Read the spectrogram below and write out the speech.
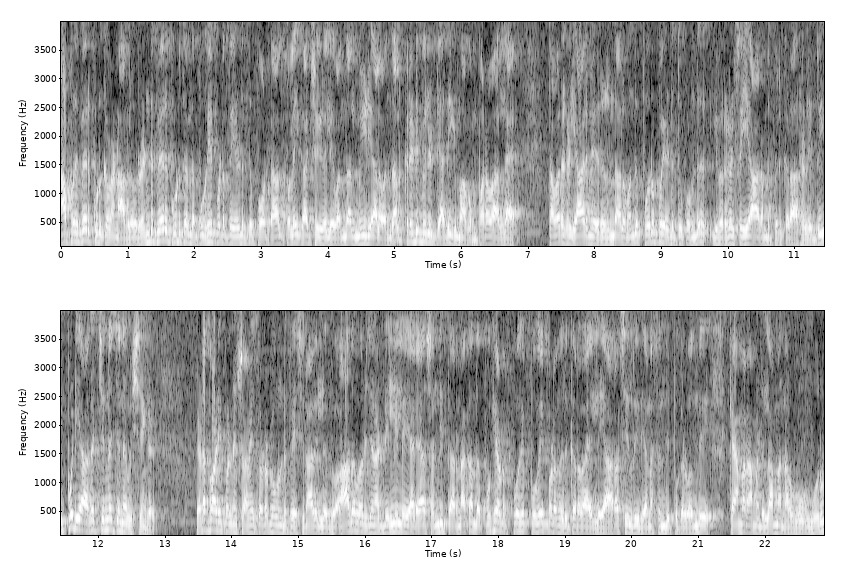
நாற்பது பேர் கொடுக்க வேண்டாம் அதில் ஒரு ரெண்டு பேர் கொடுத்து அந்த புகைப்படத்தை எடுத்து போட்டால் தொலைக்காட்சிகளில் வந்தால் மீடியாவில் வந்தால் கிரெடிபிலிட்டி அதிகமாகும். பரவாயில்ல. தவறுகள் யாருமே இருந்தாலும் வந்து பொறுப்பை எடுத்துக்கொண்டு இவர்கள் செய்ய ஆரம்பித்திருக்கிறார்கள் என்று. இப்படியாக சின்ன சின்ன விஷயங்கள். எடப்பாடி பழனிசாமி தொடர்பு கொண்டு பேசினார். இல்லை ஆதவ அர்ஜுனா டெல்லியில் யாரையாவது சந்தித்தார்னாக்க அந்த புகையோட புகை புகைப்படம் இருக்கிறதா இல்லையா? அரசியல் ரீதியான சந்திப்புகள் வந்து கேமராமேன் இல்லாமல் நான் ஒரு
